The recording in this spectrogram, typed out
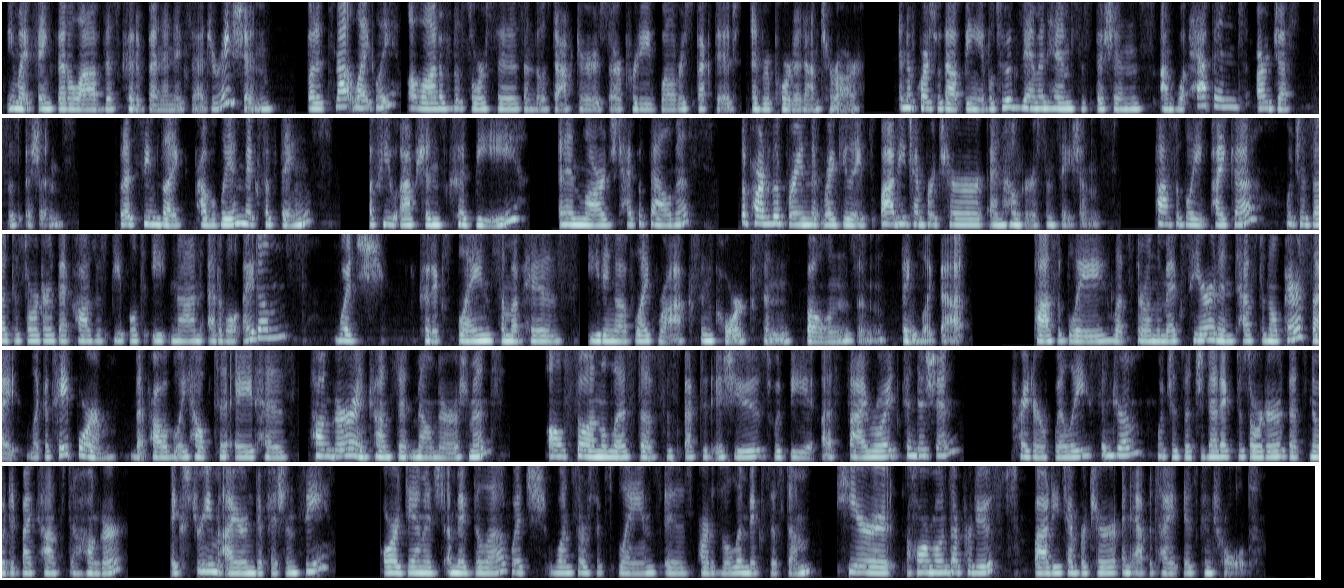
You might think that a lot of this could have been an exaggeration, but it's not likely. A lot of the sources and those doctors are pretty well respected and reported on Tarrare. And of course, without being able to examine him, suspicions on what happened are just suspicions. But it seems like probably a mix of things. A few options could be an enlarged hypothalamus, the part of the brain that regulates body temperature and hunger sensations. Possibly pica, which is a disorder that causes people to eat non edible items, which could explain some of his eating of like rocks and corks and bones and things like that. Possibly, let's throw in the mix here an intestinal parasite like a tapeworm that probably helped to aid his hunger and constant malnourishment. Also on the list of suspected issues would be a thyroid condition, Prader-Willi syndrome, which is a genetic disorder that's noted by constant hunger, extreme iron deficiency, or damaged amygdala, which one source explains is part of the limbic system. Here, hormones are produced, body temperature and appetite is controlled.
